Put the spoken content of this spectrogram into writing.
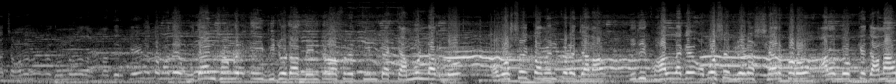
আচ্ছা অনেক অনেক ধন্যবাদ আপনাদেরকে। তোমাদের উদয়ন সঙ্গের এই ভিডিওটা মেন্টাল হসপিটালের থিমটা কেমন লাগল? অবশ্যই কমেন্ট করে জানাও। যদি ভালো লাগে অবশ্যই ভিডিওটা শেয়ার করো। আরও লোককে জানাও।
